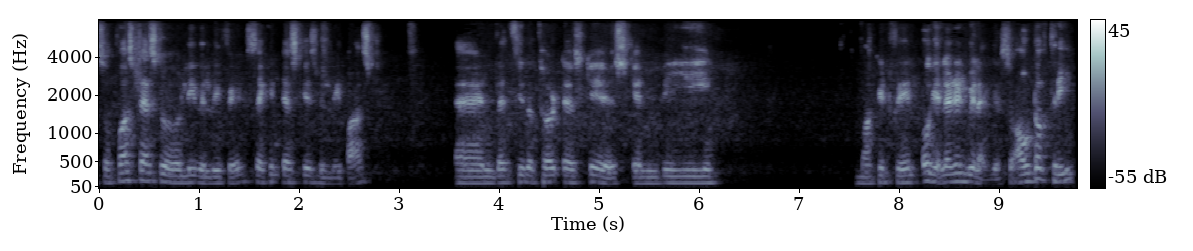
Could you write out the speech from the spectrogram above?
So first test only will be failed. Second test case will be passed. And let's see the third test case can be market fail. Okay let it be like this. So out of three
